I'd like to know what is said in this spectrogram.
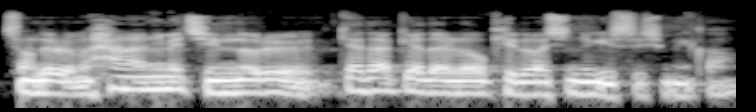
성도 여러분 하나님의 진노를 깨닫게 해달라고 기도하신 적이 있으십니까?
